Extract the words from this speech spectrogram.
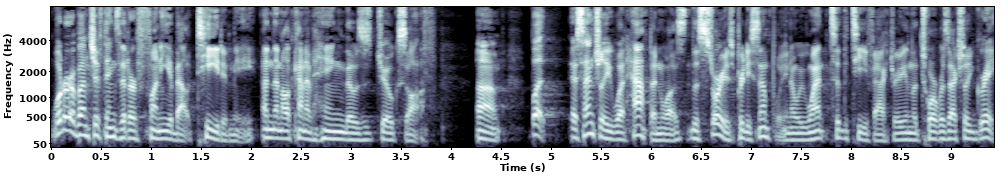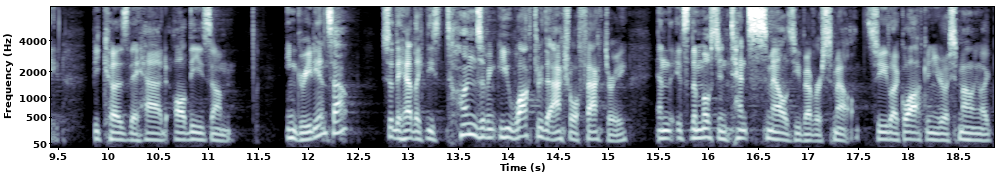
what are a bunch of things that are funny about tea to me, and then I'll kind of hang those jokes off. Um, but essentially, what happened was the story is pretty simple. You know, we went to the tea factory, and the tour was actually great because they had all these um, ingredients out. So they had like these tons of. You walk through the actual factory, and it's the most intense smells you've ever smelled. So you like walk, and you're like smelling like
